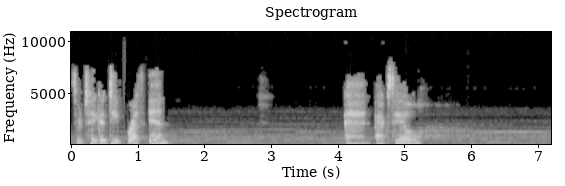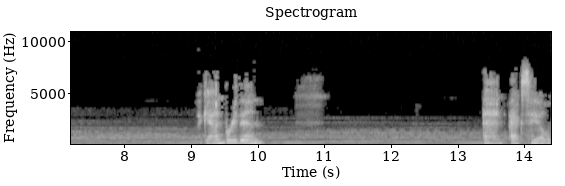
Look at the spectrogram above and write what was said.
So take a deep breath in and exhale. Again, breathe in and exhale.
